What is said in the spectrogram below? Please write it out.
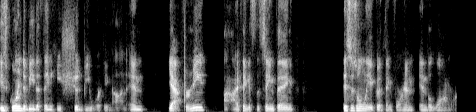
is going to be the thing he should be working on. And yeah, for me, I think it's the same thing. This is only a good thing for him in the long run.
